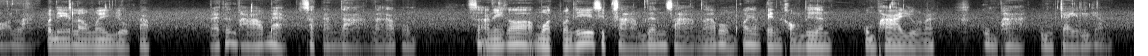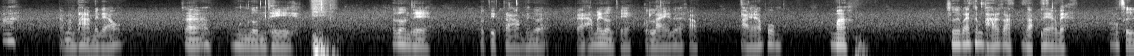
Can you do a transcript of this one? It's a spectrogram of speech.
ออนไลน์วันนี้เรามาอยู่กับ Battle Pass แบบสแตนดาร์ดนะครับผมซึ่งอันนี้ก็หมดวันที่ 13 เดือน 3 นะครับผมก็ยังเป็นของเดือนกุมภาอยู่นะกุมภากุมใจหรือยังอะแต่มันผ่านไปแล้วแต่มึงโดนเท ถ้าโดนเทกดติดตามให้ด้วย แต่ถ้าไม่โดนเทกดไลค์ด้วยครับ ไปครับผม มา ซื้อแบตเทิลพาร์ก่อนอันดับแรกเลย ต้องซื้อ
